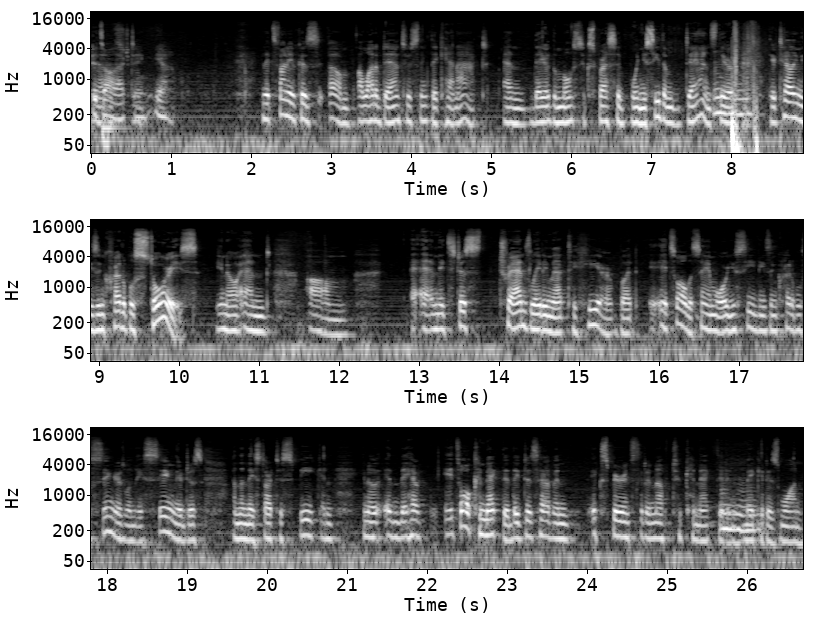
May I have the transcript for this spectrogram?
it's yeah, all that's true. acting. Yeah. And it's funny because um, a lot of dancers think they can't act, and they are the most expressive. When you see them dance, they're they're telling these incredible stories, you know. And Um, and it's just translating that to here, but it's all the same. Or you see these incredible singers when they sing, they're just, and then they start to speak, and you know, and they have, it's all connected. They just haven't experienced it enough to connect it and make it as one.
